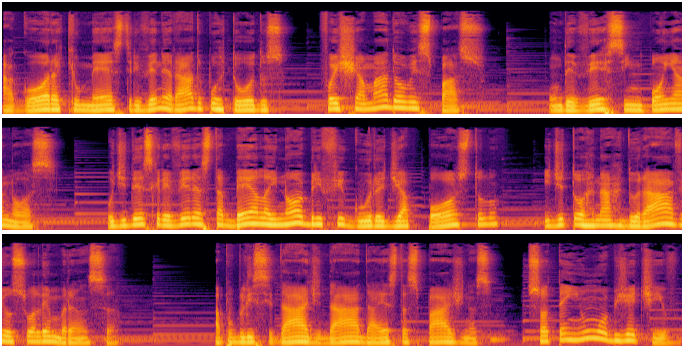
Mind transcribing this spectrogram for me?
agora que o Mestre venerado por todos foi chamado ao espaço um dever se impõe a nós, o de descrever esta bela e nobre figura de apóstolo e de tornar durável sua lembrança. A publicidade dada a estas páginas só tem um objetivo:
